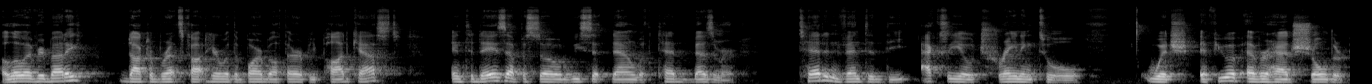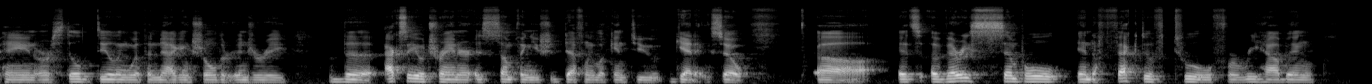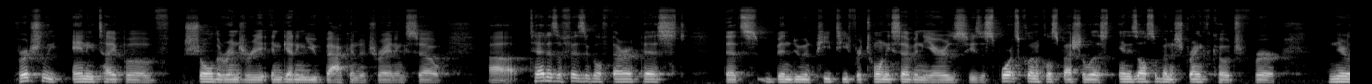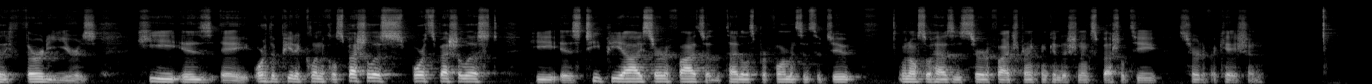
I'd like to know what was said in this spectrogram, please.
Hello, everybody. Dr. Brett Scott here with the Barbell Therapy Podcast. In today's episode, we sit down with Ted Bezemer. Ted invented the Axio training tool, which, if you have ever had shoulder pain or still dealing with a nagging shoulder injury, the Axio trainer is something you should definitely look into getting. So, uh, it's a very simple and effective tool for rehabbing virtually any type of shoulder injury and getting you back into training. So, uh, Ted is a physical therapist that's been doing PT for 27 years. He's a sports clinical specialist, and he's also been a strength coach for nearly 30 years. He is a orthopedic clinical specialist, sports specialist. He is TPI certified, so the Titleist Performance Institute, and also has his certified strength and conditioning specialty certification.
